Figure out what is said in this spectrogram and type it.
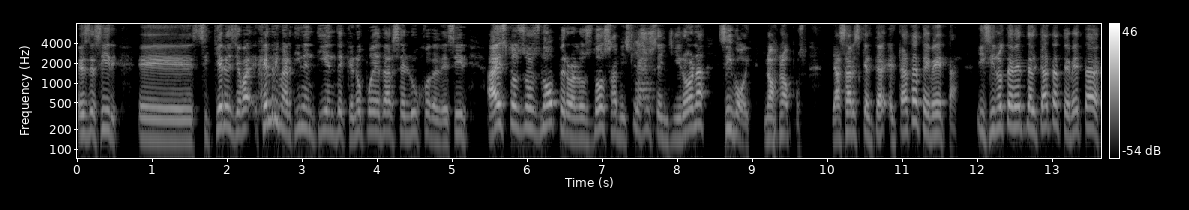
Es decir, eh, si quieres llevar, Henry Martín entiende que no puede darse el lujo de decir, a estos dos no, pero a los dos amistosos en Girona sí voy. No, no, pues ya sabes que el, Tata te veta. Y si no te veta el Tata, te veta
